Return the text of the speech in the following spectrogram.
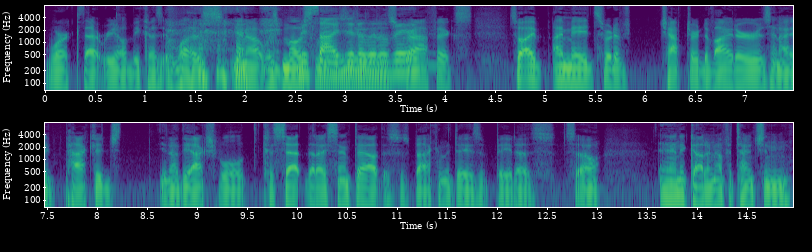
work that reel because it was, you know, it was mostly Massage it a little news, graphics. So I, I made sort of chapter dividers and I packaged, you know, the actual cassette that I sent out. This was back in the days of betas. So, and it got enough attention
